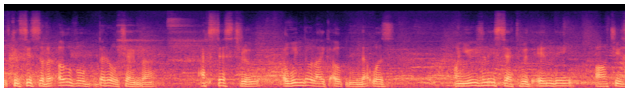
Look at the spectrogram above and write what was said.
It consists of an oval burial chamber accessed through a window-like opening that was unusually set within the arches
